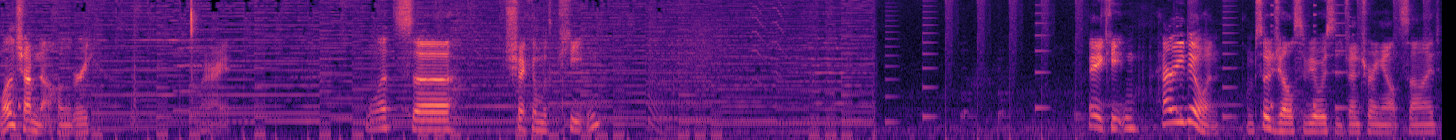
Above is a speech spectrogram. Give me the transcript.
Lunch, I'm not hungry. Alright. Let's uh, check in with Keaton. Hey, Keaton. How are you doing? I'm so jealous of you always adventuring outside.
